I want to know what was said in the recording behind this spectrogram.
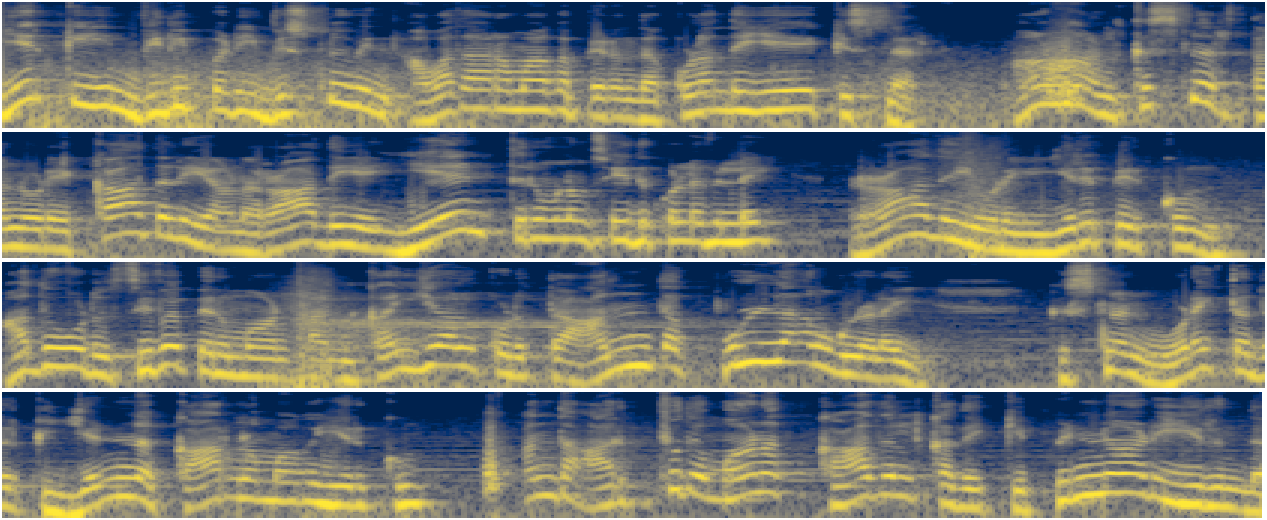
இயற்கையின் விதிப்படி விஷ்ணுவின் அவதாரமாக பிறந்த குழந்தையே கிருஷ்ணர். ஆனால் கிருஷ்ணர் தன்னுடைய காதலியான ராதையை ஏன் திருமணம் செய்து கொள்ளவில்லை? ராதையுடைய இறப்பிற்கும் அதோடு சிவபெருமான் தன் கையால் கொடுத்த அந்த புல்லாங்குழலை கிருஷ்ணன் உடைத்ததற்கு என்ன காரணமாக இருக்கும்? அந்த அற்புதமான காதல் கதைக்கு பின்னாடி இருந்த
